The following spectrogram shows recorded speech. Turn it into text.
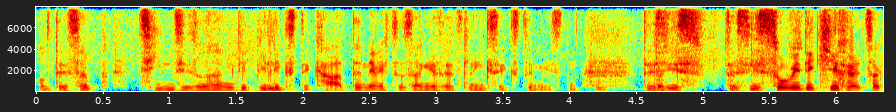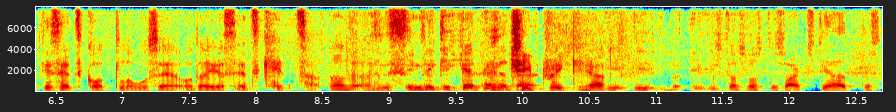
und deshalb ziehen sie sozusagen die billigste Karte, nämlich zu sagen, ihr seid Linksextremisten. Das ist, das ist so, wie die Kirche halt sagt, ihr seid Gottlose oder ihr seid Ketzer. Ne? Also In Wirklichkeit ein Cheap Trick. Ja. Ist das, was du sagst, ja, dass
